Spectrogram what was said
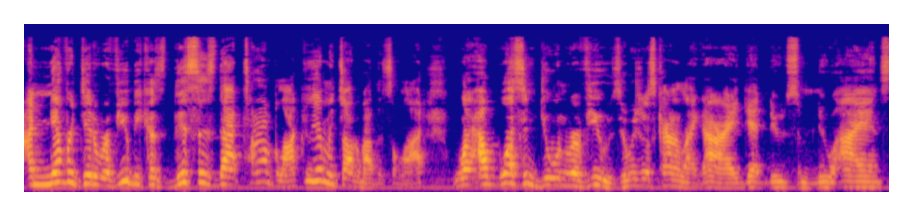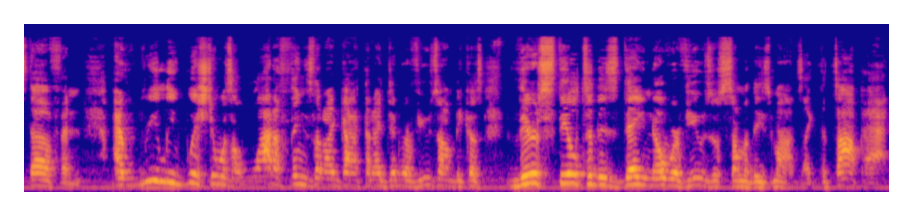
I never did a review because this is that time block. You hear me talk about this a lot, where I wasn't doing reviews. It was just kind of like, all right, get new some new high end stuff. And I really wish there was a lot of things that I got that I did reviews on because there's still to this day no reviews of some of these mods, like the top hat.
